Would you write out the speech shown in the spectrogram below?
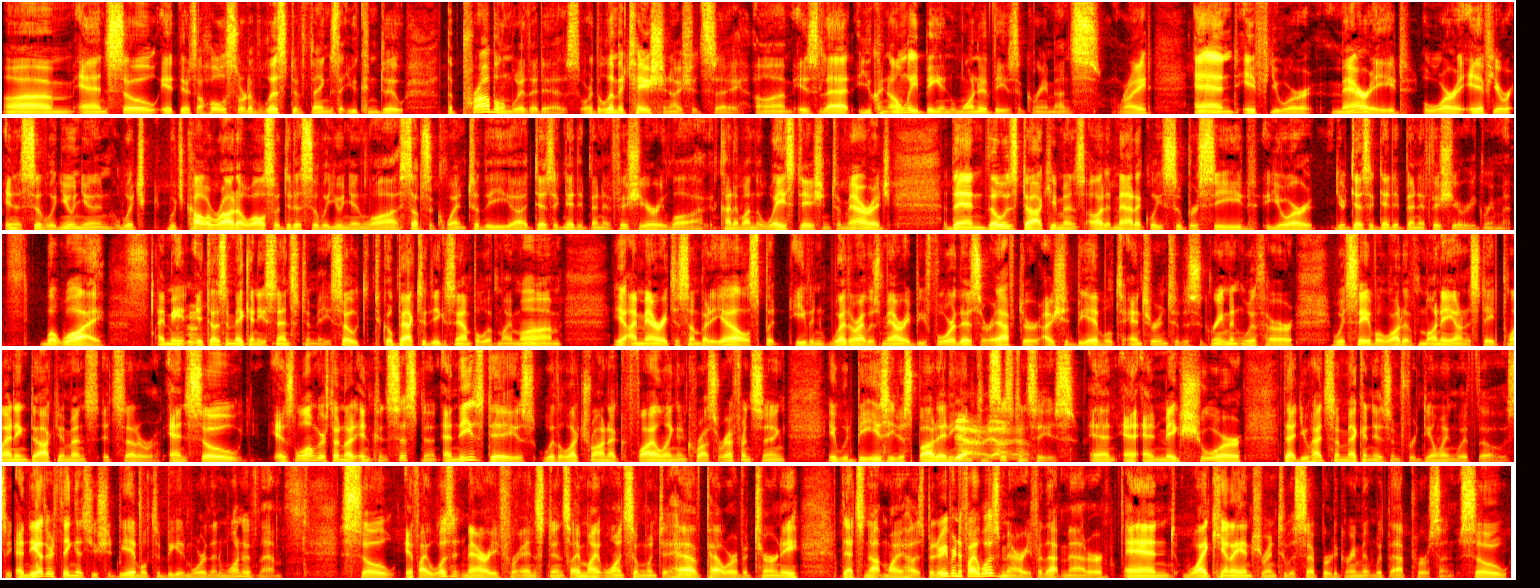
Um, and so it, there's a whole sort of list of things that you can do. The problem with it is, or the limitation, I should say, um, is that you can only be in one of these agreements, right? And if you are married or if you're in a civil union, which which Colorado also did a civil union law subsequent to the uh, designated beneficiary law, kind of on the way station to marriage, then those documents automatically supersede your your designated beneficiary agreement. Well, why? I mean, it doesn't make any sense to me. So to go back to the example of my mom, yeah, I'm married to somebody else, but even whether I was married before this or after, I should be able to enter into this agreement with her. It would save a lot of money on estate planning documents, etc. And so as long as they're not inconsistent, and these days with electronic filing and cross-referencing, it would be easy to spot any Yeah, yeah, yeah. inconsistencies And, and and make sure that you had some mechanism for dealing with those. And the other thing is you should be able to be in more than one of them. So if I wasn't married, for instance, I might want someone to have power of attorney. That's not my husband, or even if I was married for that matter. And why can't I enter into a separate agreement with that person? So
